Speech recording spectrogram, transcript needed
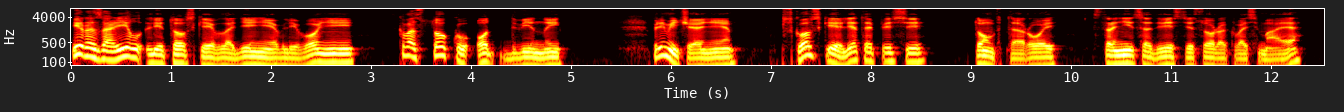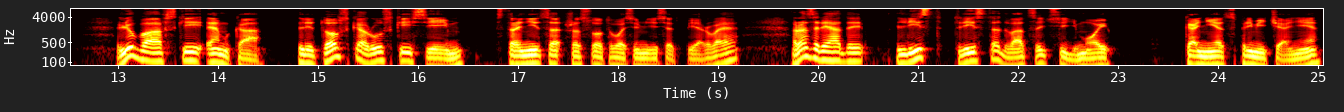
и разорил литовские владения в Ливонии к востоку от Двины. Примечание. Псковские летописи, том 2, страница 248, Любавский МК, Литовско-русский сейм, страница 681, разряды, лист 327. Конец примечания.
